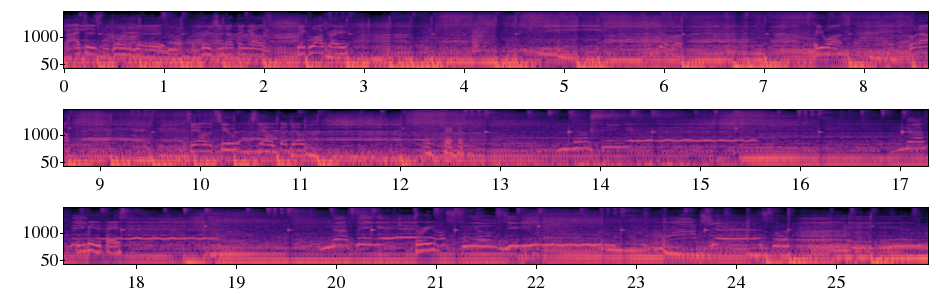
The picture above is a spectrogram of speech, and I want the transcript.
Right after this, we're going to the, the bridge and nothing else. Big walk right here. That's good, bro. Where you want? Going out. Stay on the two. See how it comes down. Nothing else. Nothing You be the bass. else, Nothing else Three. will do. I just want you.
